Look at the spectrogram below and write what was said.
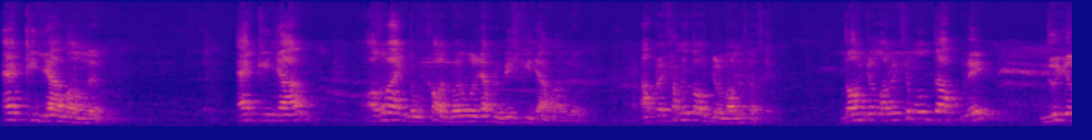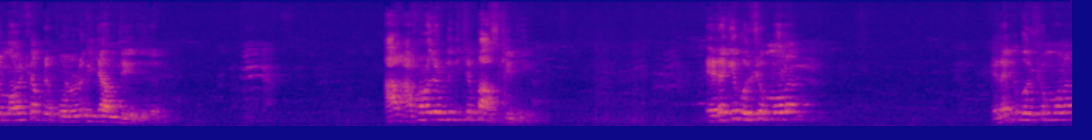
এক কেজি আম আনলেন। এক কেজি আম অথবা একদম সহজভাবে বলছি আপনি বিশ কেজি আম আনলেন। আপনার সামনে দশজন মানুষ আছে। দশজন মানুষের মধ্যে আপনি দুইজন মানুষ আপনি পনেরো কেজি আম দিয়ে দিলেন। আর আঠারো জনকে দিচ্ছে পাঁচ কেজি। এটা কি বৈষম্য না? এটা কি বৈষম্য না?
